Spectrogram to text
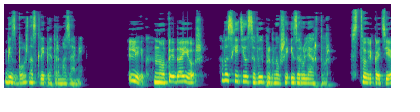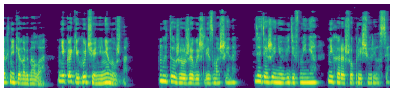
безбожно скрипя тормозами. «Лик, ну ты даешь!» – восхитился выпрыгнувший из-за руля Артур. «Столько техники нагнала, никаких учений не нужно». Мы тоже уже вышли из машины. Дядя Женя, увидев меня, нехорошо прищурился.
